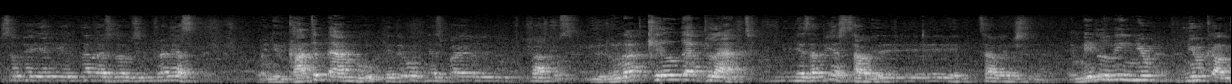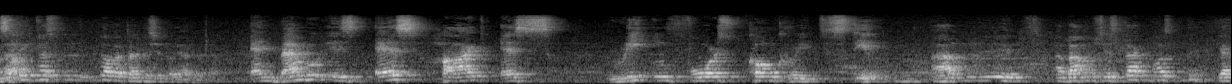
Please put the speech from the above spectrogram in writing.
w sumie należy do rodziny trawiastej. When you cut a bamboo, Kiedy utniesz bambus, you do not kill that plant. nie zabijasz całej, całej rośliny. Immediately new, new comes out. Natychmiast nowe pędy się pojawią. And bamboo is as hard as reinforced concrete steel. A, a bambus jest tak mocny, jak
